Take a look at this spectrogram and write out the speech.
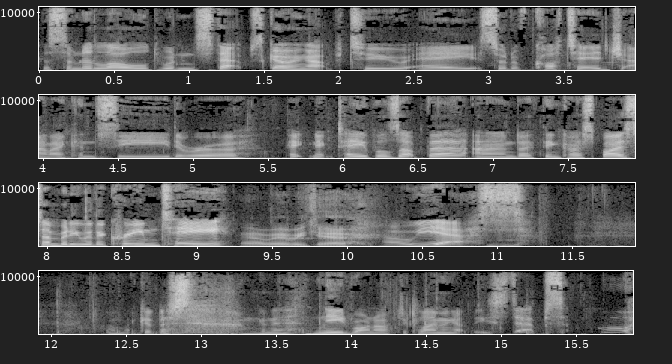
There's some little old wooden steps going up to a sort of cottage, and I can see there are picnic tables up there. And I think I spy somebody with a cream tea. Oh, here we go. Oh, yes. Oh my goodness, I'm gonna need one after climbing up these steps. Oh.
